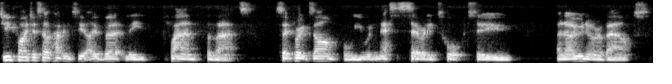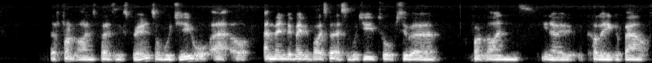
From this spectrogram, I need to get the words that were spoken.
do you find yourself having to overtly plan for that? So, for example, you wouldn't necessarily talk to an owner about the frontline's person experience, or would you? Or, uh, or and then maybe vice versa. Would you talk to a frontline's, you know, colleague about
